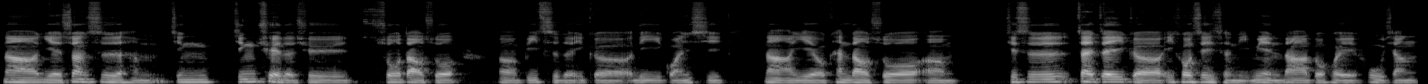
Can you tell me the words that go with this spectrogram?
那也算是很精精确的去说到说，呃，彼此的一个利益关系。那也有看到说，嗯，其实在这一个 ecosystem 里面，大家都会互相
